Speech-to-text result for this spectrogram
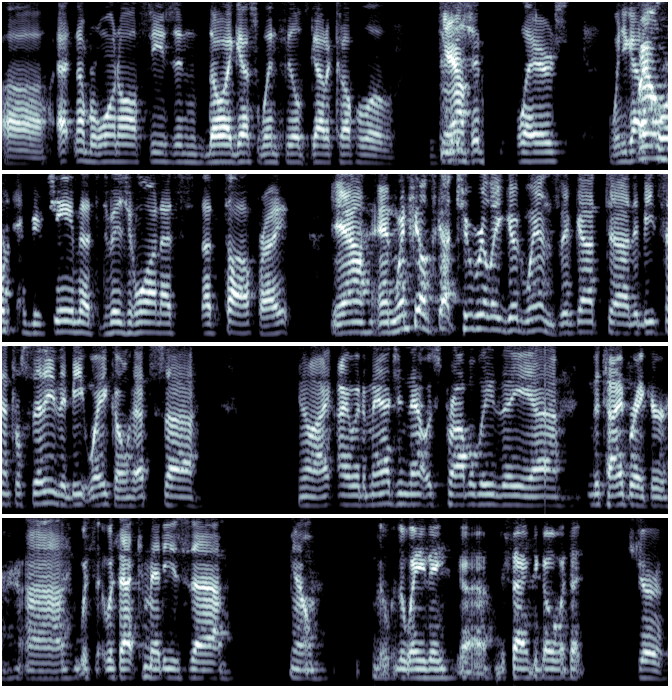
uh, at number one all season. Though I guess Winfield's got a couple of division yeah. players. When you got well, a quarter of your team that's Division One, that's that's tough, right? Yeah, and Winfield's got two really good wins. They've got uh, they beat Central City, they beat Waco. That's uh, you know, I, I would imagine that was probably the uh, the tiebreaker uh, with with that committee's uh, you know the, the way they uh, decided to go with it. Sure,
